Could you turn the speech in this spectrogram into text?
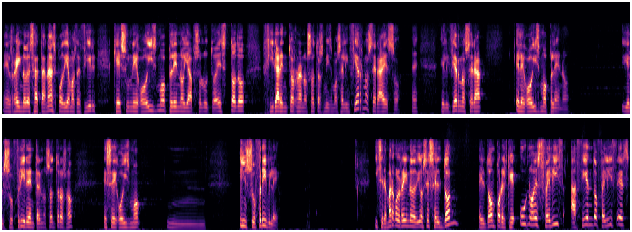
El reino de Satanás, podríamos decir, que es un egoísmo pleno y absoluto. Es todo girar en torno a nosotros mismos. El infierno será eso. ¿eh? El infierno será el egoísmo pleno. Y el sufrir entre nosotros, ¿no? Ese egoísmo Mm, insufrible. Y sin embargo el reino de Dios es el don, el don por el que uno es feliz haciendo felices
